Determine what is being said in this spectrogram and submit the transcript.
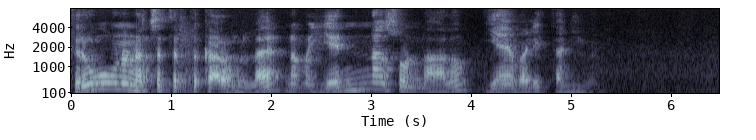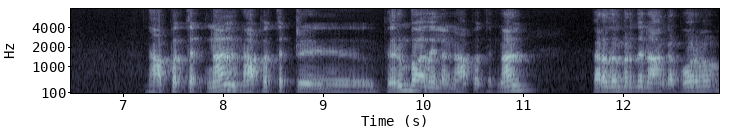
திருவோண நட்சத்திரத்துக்காரவங்கள நம்ம என்ன சொன்னாலும் என் வழி தனி வழி. நாற்பத்தெட்டு நாள் நாற்பத்தெட்டு பெரும்பாதையில் நாற்பத்தெட்டு நாள் விரதம் இருந்து நாங்கள் போகிறோம்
